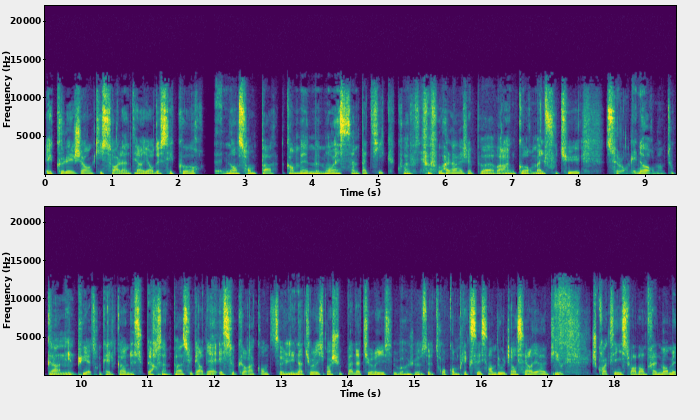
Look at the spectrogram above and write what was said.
Et que les gens qui sont à l'intérieur de ces corps euh, n'en sont pas quand même moins sympathiques. Quoi. voilà, je peux avoir un corps mal foutu, selon les normes en tout cas, Mm. et puis être quelqu'un de super sympa, super bien. Et ce que racontent les naturistes, moi je suis pas naturiste, moi, je suis trop complexé sans doute, j'en sais rien. Et puis je crois que c'est une histoire d'entraînement, mais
